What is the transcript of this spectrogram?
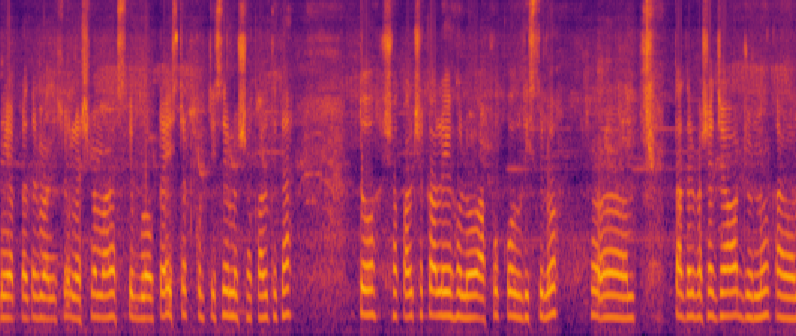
নিয়ে আপনাদের মাঝে চলে আসলাম। আর আজকে ব্লগটা স্টার্ট করতেছি হলো সকাল থেকে। তো সকাল সকালে হলো আপু কল দিছিল তাদের বাসা যাওয়ার জন্য। কারণ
